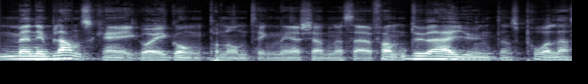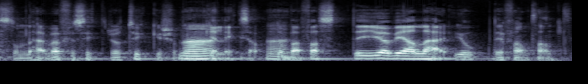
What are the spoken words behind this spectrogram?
Men ibland så kan jag gå igång på någonting när jag känner så här, fan du är ju inte ens påläst om det här, varför sitter du och tycker så Nej, mycket liksom? nej. Då bara, fast det gör vi alla här, jo det är fan sant.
